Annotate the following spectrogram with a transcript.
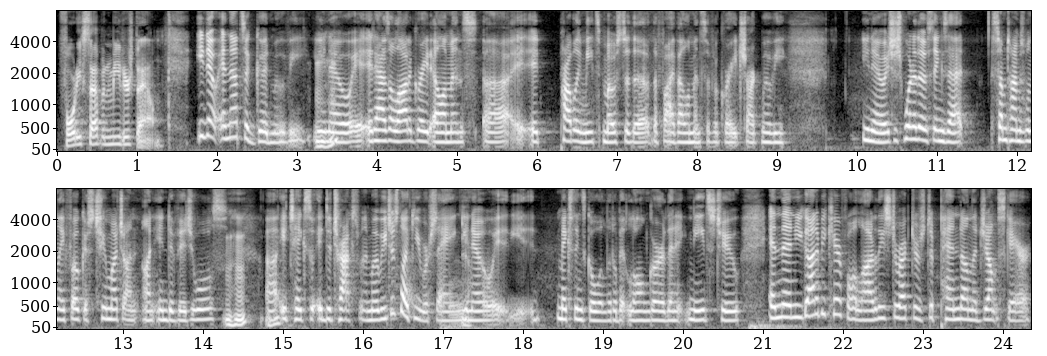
47 meters down. You know, and that's a good movie. You Mm-hmm. know, it, it has a lot of great elements. Uh, it, it probably meets most of the the five elements of a great shark movie. You know, it's just one of those things that sometimes when they focus too much on on individuals, Mm-hmm. uh, it takes it detracts from the movie. Just like you were saying, you know, it, it makes things go a little bit longer than it needs to. And then you got to be careful. A lot of these directors depend on the jump scare.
